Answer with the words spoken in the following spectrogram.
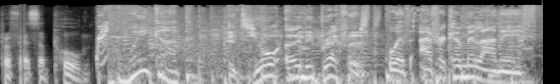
Professor Poole. Wake up. It's your early breakfast with Africa Melane.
